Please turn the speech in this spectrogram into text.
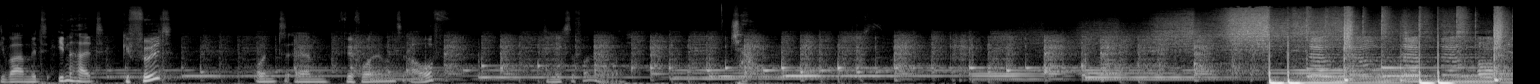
Die war mit Inhalt gefüllt. Und ähm, wir freuen uns auf die nächste Folge mit euch. Ciao. Thank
